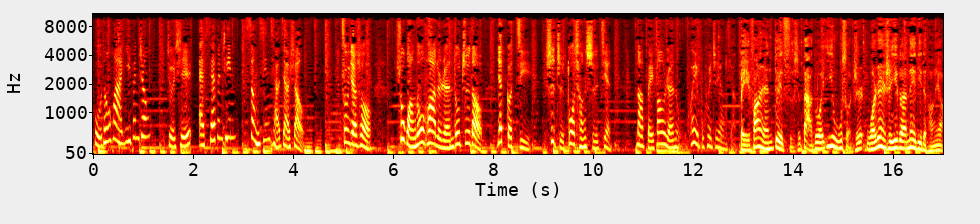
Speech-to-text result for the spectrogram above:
普通话一分钟，主持 S Seventeen 宋新桥教授。宋教授，说广东话的人都知道一个字是指多长时间，那北方人会不会这样讲？北方人对此是大多一无所知。我认识一个内地的朋友，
